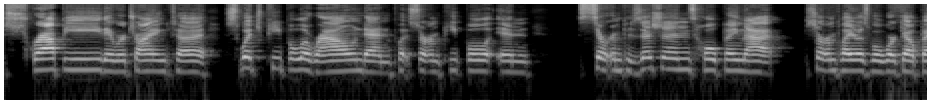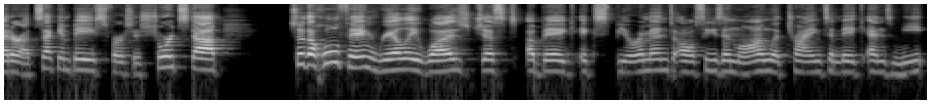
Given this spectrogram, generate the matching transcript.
scrappy. They were trying to switch people around and put certain people in certain positions, hoping that certain players will work out better at second base versus shortstop. So the whole thing really was just a big experiment all season long with trying to make ends meet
